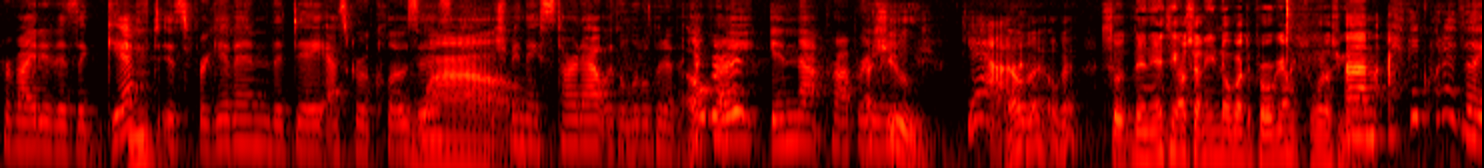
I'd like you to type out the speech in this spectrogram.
provided as a gift is forgiven the day escrow closes, Wow. which means they start out with a little bit of Okay. equity in that property. That's huge. Yeah. Okay, okay. So then, anything else I need to know about the program? What else you got? Um, I think one of the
